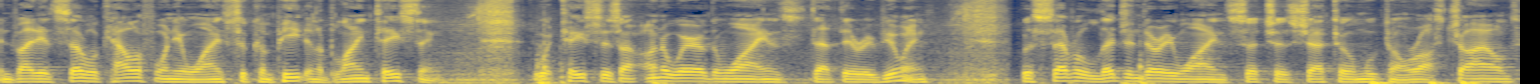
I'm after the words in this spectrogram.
invited several California wines to compete in a blind tasting where tasters are unaware of the wines that they're reviewing with several legendary wines such as Chateau Mouton Rothschild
